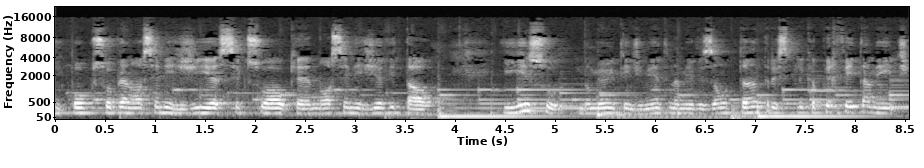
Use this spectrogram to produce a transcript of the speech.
um pouco sobre a nossa energia sexual, que é a nossa energia vital. E isso, no meu entendimento, na minha visão, o Tantra explica perfeitamente.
